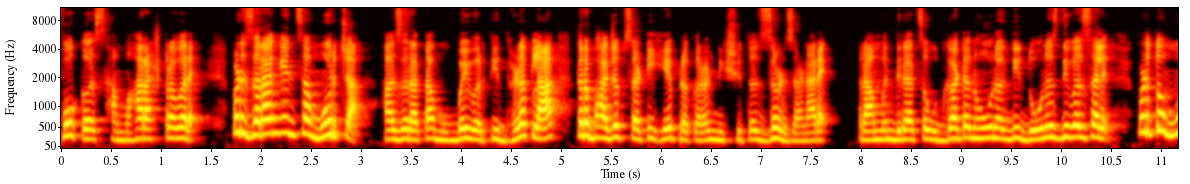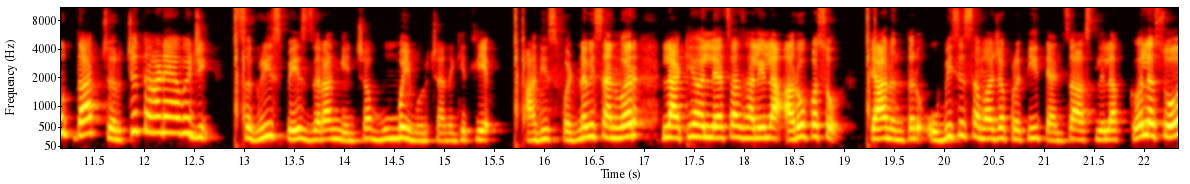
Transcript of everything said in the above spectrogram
फोकस हा महाराष्ट्रावर आहे. पण जरांगेंचा मोर्चा हा जर आता मुंबईवरती धडकला तर भाजपसाठी हे प्रकरण निश्चितच जड जाणार आहे. राम मंदिराचं उद्घाटन होऊन अगदी दोनच दिवस झालेत. पण तो मुद्दा चर्चेत राहण्याऐवजी सगळी स्पेस जरांगेंच्या मुंबई मोर्चानं आहे. आधीच फडणवीसांवर लाठी हल्ल्याचा झालेला आरोप असो त्यानंतर ओबीसी समाजाप्रती त्यांचा असलेला कल असो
